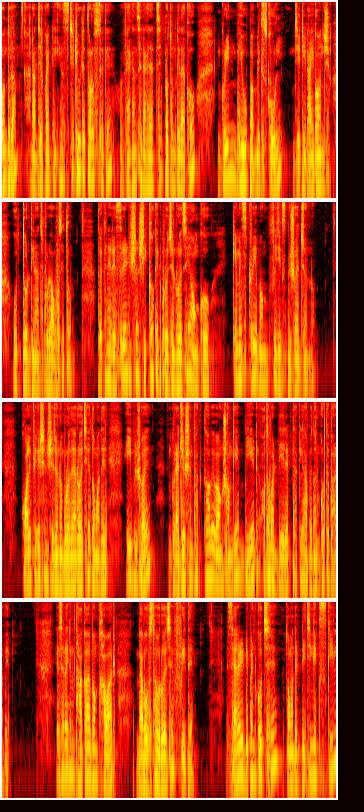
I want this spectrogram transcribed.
বন্ধুরা, রাজ্যের কয়েকটি ইনস্টিটিউটের তরফ থেকে ভ্যাকেন্সি দেখা যাচ্ছে। প্রথমটি দেখো গ্রিন ভিউ পাবলিক স্কুল যেটি রায়গঞ্জ, উত্তর দিনাজপুরে অবস্থিত। তো এখানে রেসিডেন্সিয়াল শিক্ষকের প্রয়োজন রয়েছে অঙ্ক কেমিস্ট্রি এবং ফিজিক্স বিষয়ের জন্য। কোয়ালিফিকেশন সেজন্য বলে দেওয়া রয়েছে, তোমাদের এই বিষয়ে গ্র্যাজুয়েশন থাকতে হবে এবং সঙ্গে বিএড অথবা ডিএলএড থাকলে আবেদন করতে পারবে। এছাড়া এখানে থাকা এবং খাওয়ার ব্যবস্থাও রয়েছে ফ্রিতে স্যালারি ডিপেন্ড করছে তোমাদের টিচিং স্কিল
